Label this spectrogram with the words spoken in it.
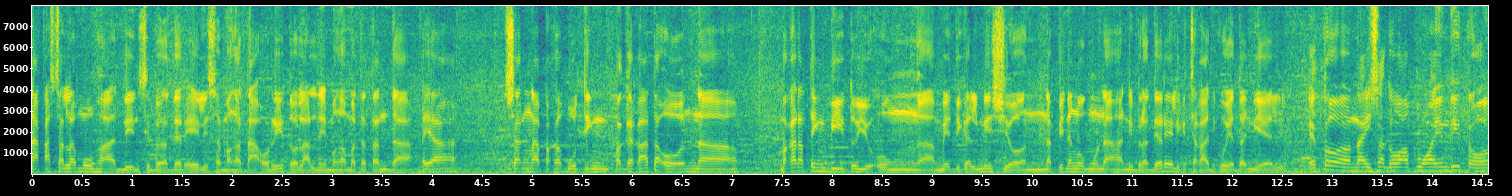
nakasalamuha din si Brother Eli sa mga tao rito, lalo na yung mga matatanda. Kaya isang napakabuting pagkakataon na makarating dito yung uh, medical mission na pinangungunahan ni Brother Eli at saka ni Kuya Daniel. Ito, naisagawa po ngayon dito,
